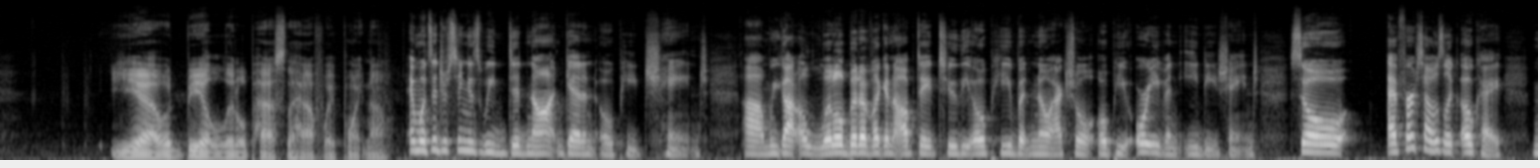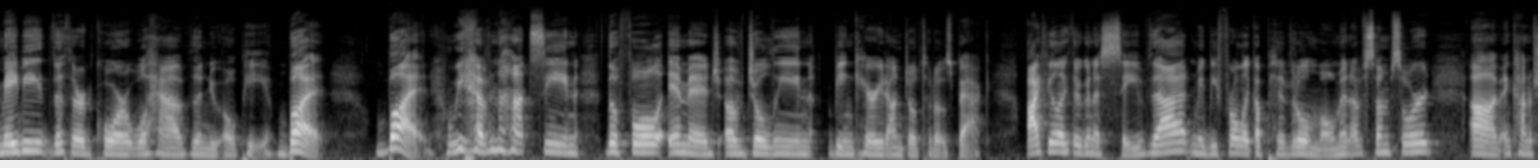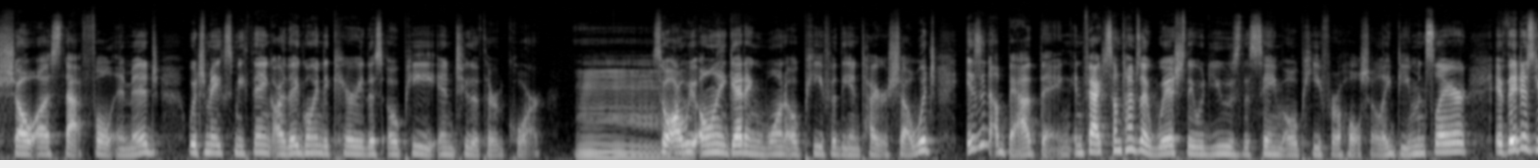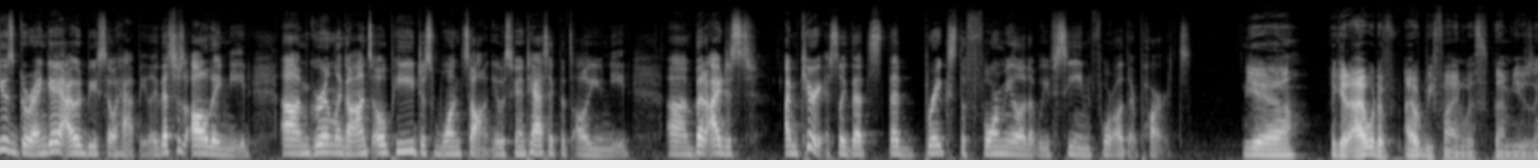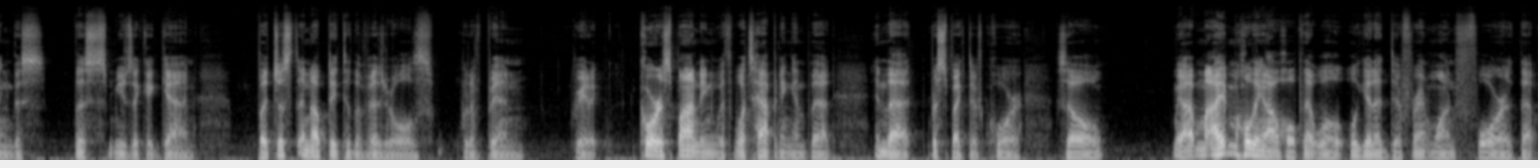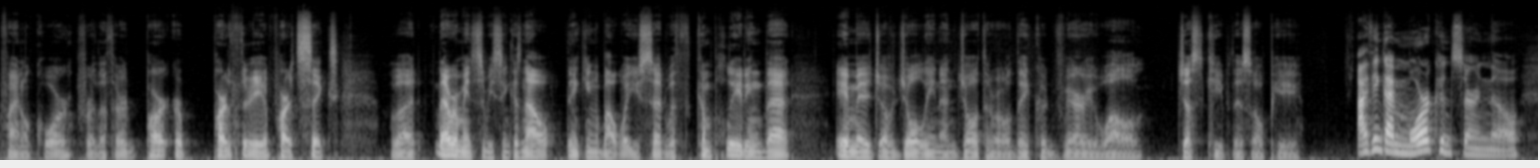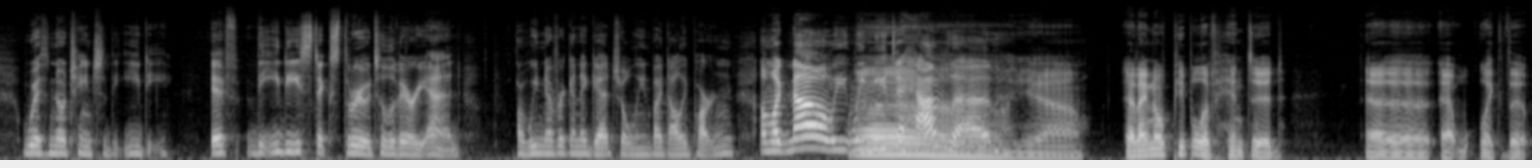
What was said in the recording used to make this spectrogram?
Yeah, it would be a little past the halfway point now. And what's interesting is we did not get an OP change. Um, we got a little bit of like an update to the OP, but no actual OP or even ED change. So at first I was like, okay, maybe the third cour will have the new OP, but but we have not seen the full image of Jolyne being carried on Jotaro's back. I feel like they're gonna save that maybe for like a pivotal moment of some sort, um, and kind of show us that full image, which makes me think: Are they going to carry this OP into the third cour? Mm. So are we only getting one OP for the entire show, which isn't a bad thing. In fact, sometimes I wish they would use the same OP for a whole show, like Demon Slayer. If they just use Gurenge, I would be so happy. Like that's just all they need. Um, Gurren Lagann's OP, just one song. It was fantastic. That's all you need. Um, but I just I'm curious. Like that's that breaks the formula that we've seen for other parts. Yeah. Again, I would have I would be fine with them using this this music again, but just an update to the visuals would have been great at corresponding with what's happening in that in that respective cour. So yeah, I'm- holding out hope that we'll we'll get a different one for that final cour for the third part or part three of part six. But that remains to be seen because now thinking about what you said with completing that image of Jolyne and Jotaro, they could very well just keep this OP. I think I'm more concerned though with no change to the ED. If the ED sticks through till the very end, are we never gonna get Jolene by Dolly Parton? I'm like, no, we, we need to have that. Uh, yeah, and I know people have hinted uh, at like the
